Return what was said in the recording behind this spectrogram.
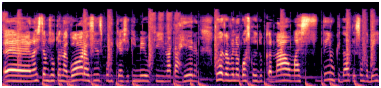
É, nós estamos voltando agora. Eu fiz esse podcast aqui meio que na carreira. Tô resolvendo algumas coisas do canal, mas tenho que dar atenção também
